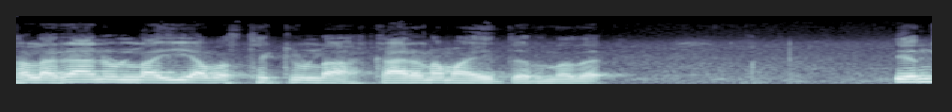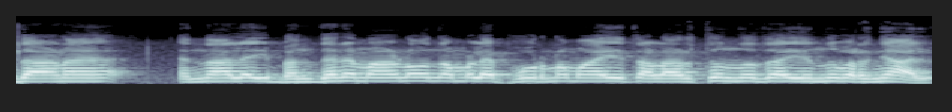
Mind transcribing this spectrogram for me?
തളരാനുള്ള ഈ അവസ്ഥയ്ക്കുള്ള കാരണമായി തീർന്നത്. എന്താണ്? എന്നാൽ ഈ ബന്ധനമാണോ നമ്മളെ പൂർണമായി തളർത്തുന്നത് എന്ന് പറഞ്ഞാൽ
